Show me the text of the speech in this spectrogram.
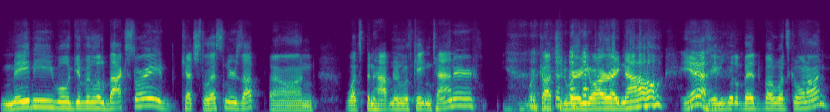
maybe we'll give it a little backstory, catch the listeners up on what's been happening with Kate and Tanner, what got you to where you are right now. Yeah, maybe a little bit about what's going on.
